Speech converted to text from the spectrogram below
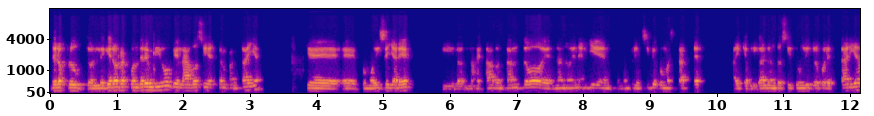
de los productos. Le quiero responder en vivo que la dosis está en pantalla, que eh, como dice Yaret, y nos estaba contando, en Nano Energy en, un principio como starter hay que aplicarlo en dosis de un litro por hectárea.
